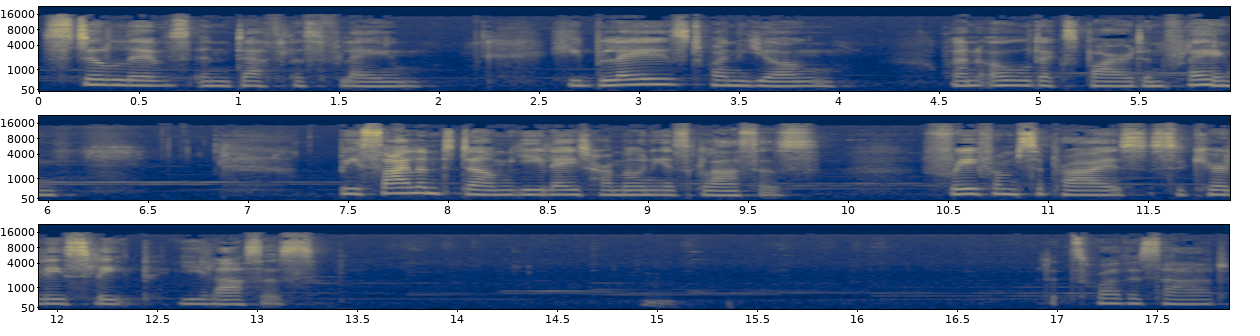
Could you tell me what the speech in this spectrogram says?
still lives in deathless flame. He blazed when young, when old expired in flame. Be silent, dumb, ye late harmonious glasses. Free from surprise, securely sleep, ye lasses. Hmm. It's rather sad.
